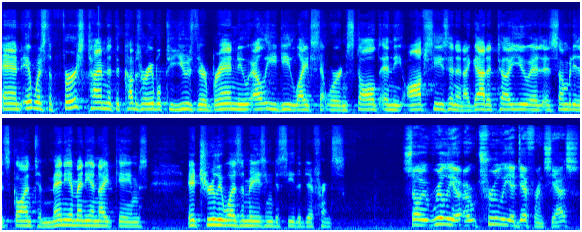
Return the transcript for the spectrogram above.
And it was the first time that the Cubs were able to use their brand new LED lights that were installed in the offseason. And I got to tell you, as, as, somebody that's gone to many, many a night games, it truly was amazing to see the difference. So, really, a, a truly a difference, yes?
